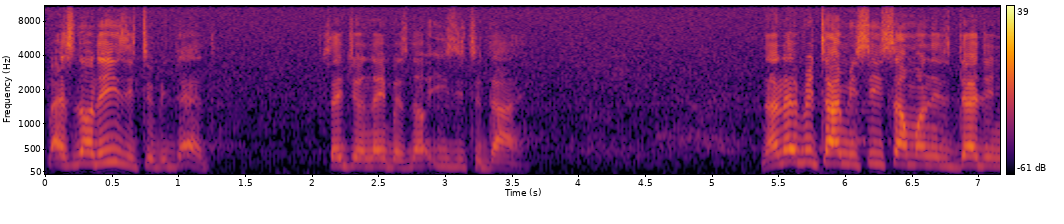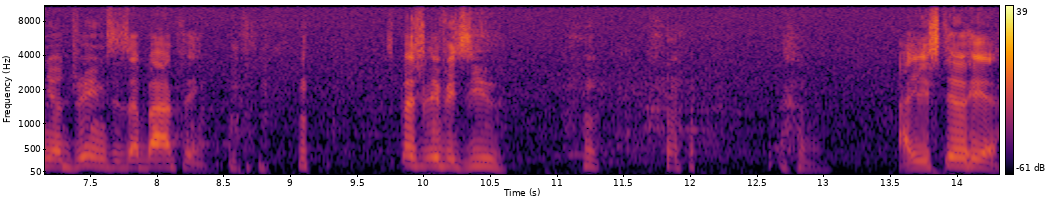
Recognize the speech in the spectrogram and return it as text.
but it's not easy to be dead. Say to your neighbor, it's not easy to die. Not every time you see someone is dead in your dreams is a bad thing, especially if it's you. Are you still here?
